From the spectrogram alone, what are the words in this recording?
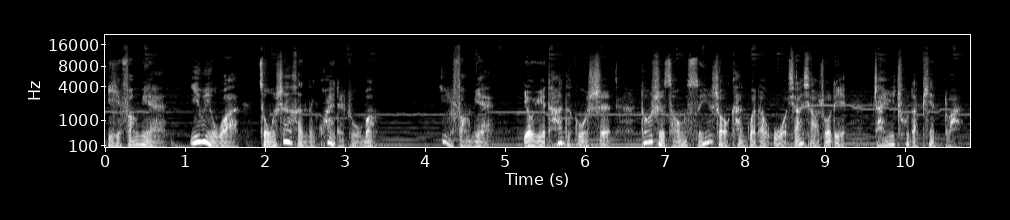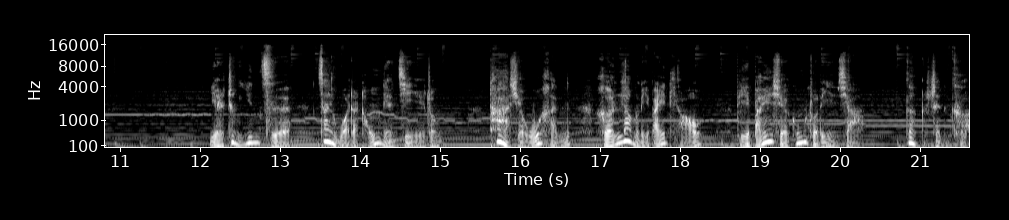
一方面，因为我总是很快的入梦；一方面，由于他的故事都是从随手看过的武侠小说里摘出的片段。也正因此，在我的童年记忆中，《踏雪无痕》和《浪里白条》。比白雪公主的印象更深刻。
